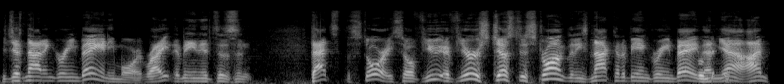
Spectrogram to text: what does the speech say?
He's just not in Green Bay anymore, right? I mean, it doesn't. That's the story. So if you if you're just as strong that he's not going to be in Green Bay, then yeah, I'm.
